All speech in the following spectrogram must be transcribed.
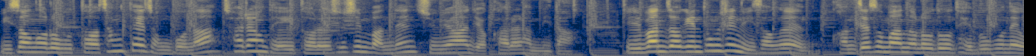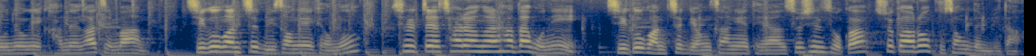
위성으로부터 상태 정보나 촬영 데이터를 수신받는 중요한 역할을 합니다. 일반적인 통신 위성은 관제소만으로도 대부분의 운용이 가능하지만 지구 관측 위성의 경우 실제 촬영을 하다 보니 지구 관측 영상에 대한 수신소가 추가로 구성됩니다.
